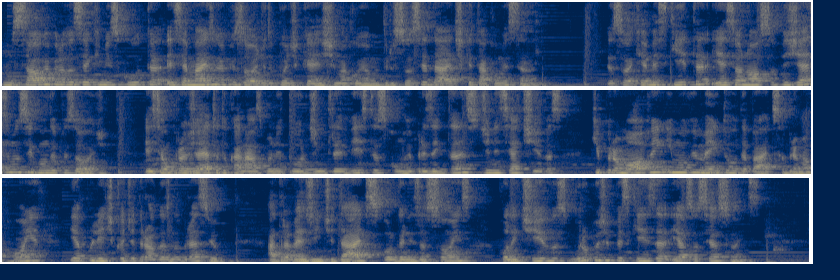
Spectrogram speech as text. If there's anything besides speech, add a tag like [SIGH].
Um salve para você que me escuta. Esse é mais um episódio do podcast Maconhômetro Sociedade que está começando. Eu sou aqui a Mesquita e esse é o nosso 22º episódio. Esse é um projeto do Canal Monitor de entrevistas com representantes de iniciativas que promovem e movimentam o debate sobre a maconha e a política de drogas no Brasil, através de entidades, organizações, coletivos, grupos de pesquisa e associações.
